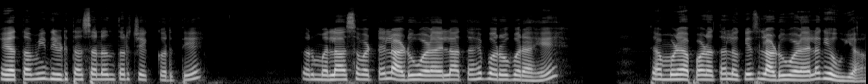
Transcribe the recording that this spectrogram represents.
हे आता मी दीड तासानंतर चेक करते. तर मला असं वाटतं लाडू वळायला आता हे बरोबर आहे. त्यामुळे आपण आता लगेच लाडू वळायला घेऊया.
